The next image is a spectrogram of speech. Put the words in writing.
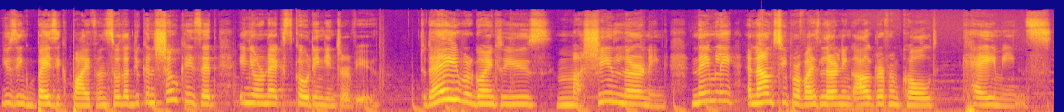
using basic Python so that you can showcase it in your next coding interview. Today we're going to use machine learning, namely an unsupervised learning algorithm called K-means.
